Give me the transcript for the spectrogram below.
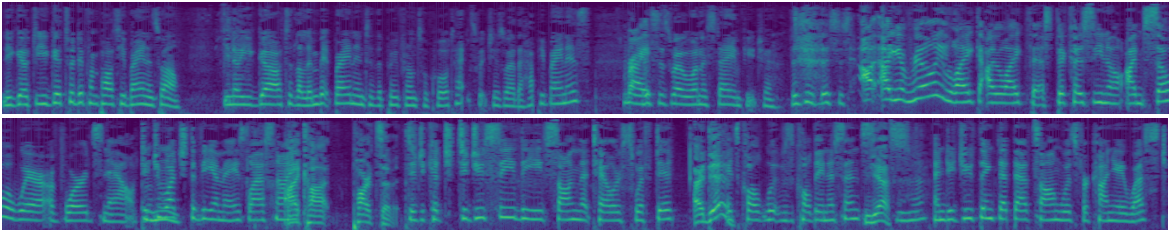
You go to, you go to a different part of your brain as well. You know, you go out of the limbic brain into the prefrontal cortex, which is where the happy brain is. Right. This is where we want to stay in future. This is, this is, I, I really like I like this because you know I'm so aware of words now. Did you mm-hmm. watch the VMAs last night? I caught parts of it. Did you catch? Did you see the song that Taylor Swift did? I did. It's called. It was called Innocence. Yes. Mm-hmm. And did you think that that song was for Kanye West?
